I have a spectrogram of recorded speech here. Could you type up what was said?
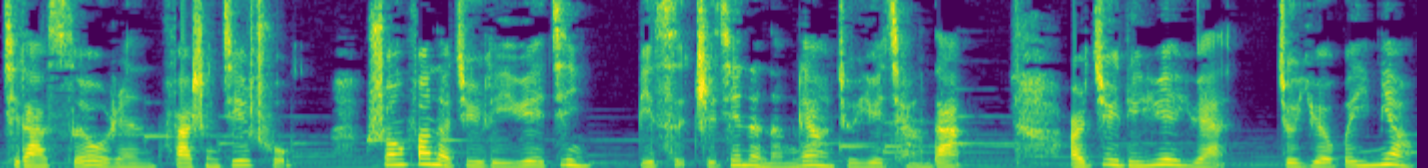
其他所有人发生接触，双方的距离越近，彼此之间的能量就越强大，而距离越远就越微妙。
